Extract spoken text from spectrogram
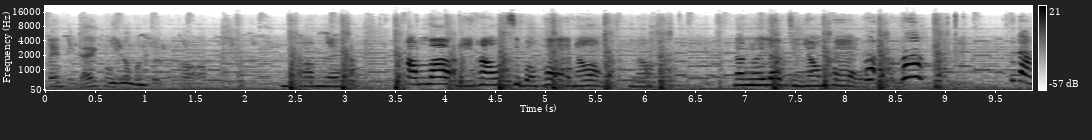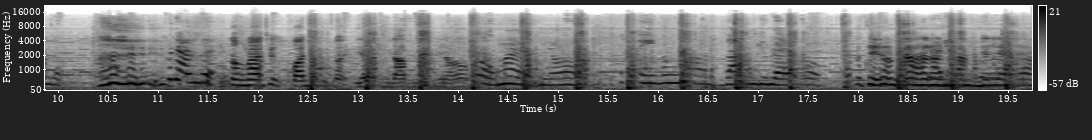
เป็นถึงได้กูเอามาเปิดกอพร้อมเลยคำว่านี่เฮาสิบ่แพ้น้องพี่น้องน้องนุ้ยเริ่มสิยอมแพ้แล้วพี่ดำเถอะพี่ดำเถอะน้องดาถึงควันถูกหน่อยเดียวดำเลยพี่น้องโอ้แม่พี่น้องตีต้องดำอยู่แล้วที่น้องดาดำอยู่แล้ว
